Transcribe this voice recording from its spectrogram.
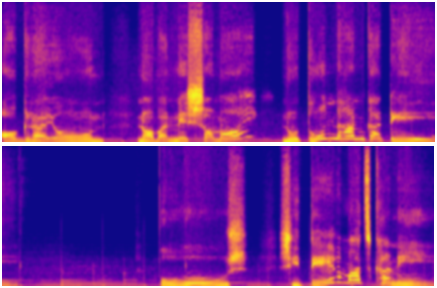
অগ্রায়ণ, নবান্নের সময় নতুন ধান কাটে। পৌষ, শীতের মাঝখানে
